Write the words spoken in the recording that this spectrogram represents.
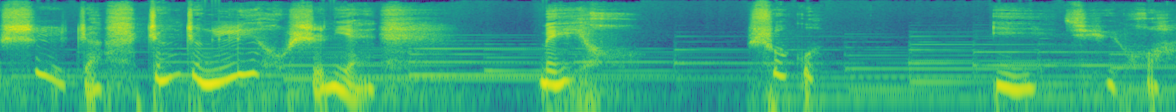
视着，整整六十年，没有说过一句话。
